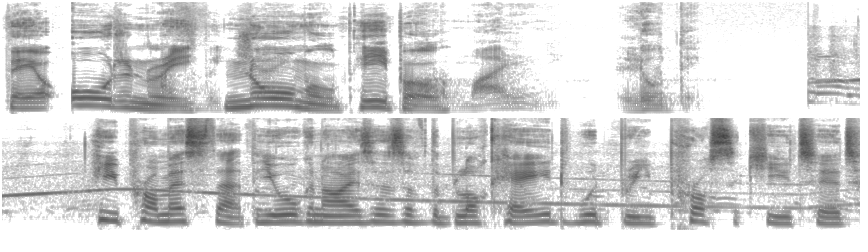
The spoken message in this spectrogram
They are ordinary, normal people. He promised that the organisers of the blockade would be prosecuted.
